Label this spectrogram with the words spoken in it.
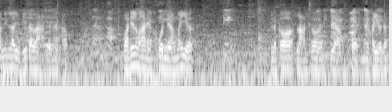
อนนี้เราอยู่ที่ตลาดแล้วนะครับ วันที่เรามาเนี่ยคนยังไม่เยอะ แล้วก็ร้านก็ยังเปิดไม่ค่อยเยอะด้วย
